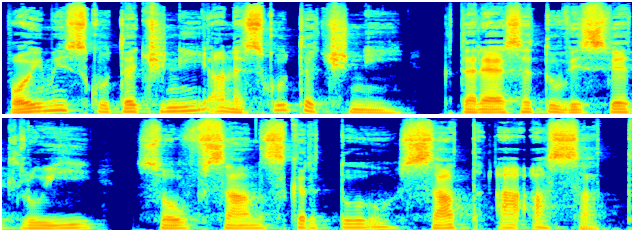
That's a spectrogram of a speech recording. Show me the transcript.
Pojmy skutečný a neskutečný, které se tu vysvětlují, jsou v sanskrtu sat a asat,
